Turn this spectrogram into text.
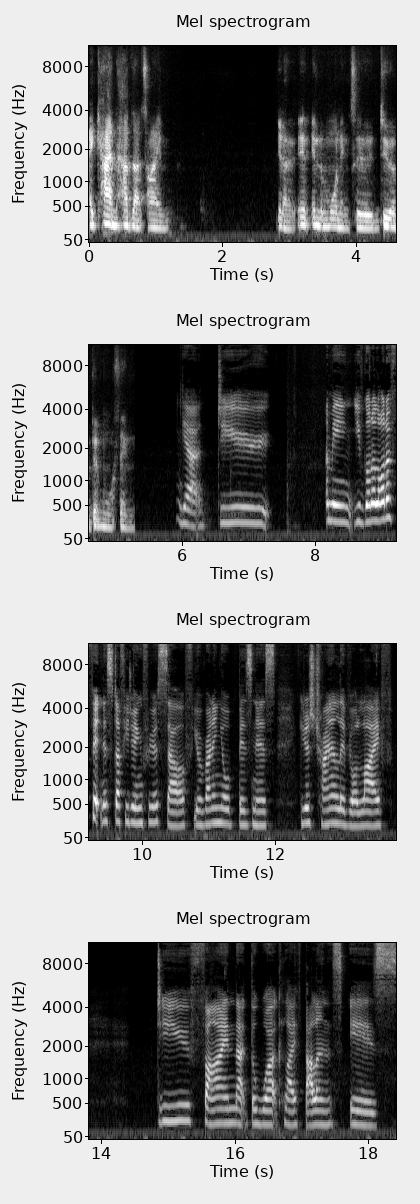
I can have that time, you know, in, in the morning to do a bit more things. Yeah. Do you I mean, you've got a lot of fitness stuff you're doing for yourself, you're running your business, you're just trying to live your life. Do you find that the work life balance is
